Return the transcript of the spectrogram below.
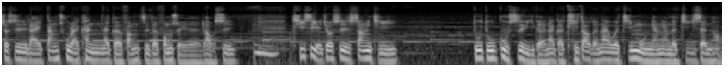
就是来当初来看那个房子的风水的老师，嗯其实也就是上一集嘟嘟故事里的那个提到的那位金母娘娘的机身哈、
